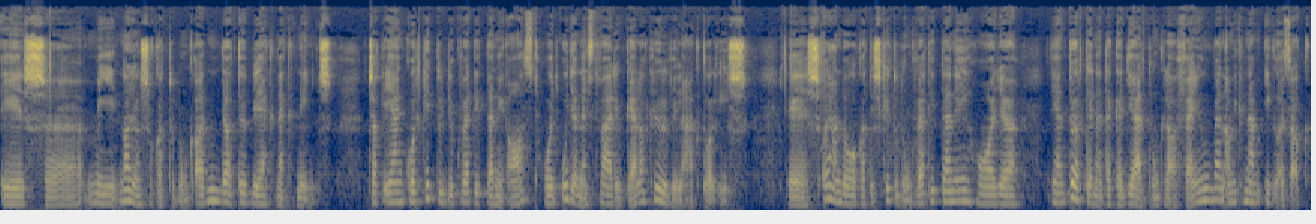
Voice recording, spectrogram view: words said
és mi nagyon sokat tudunk adni, de a többieknek nincs. Csak ilyenkor ki tudjuk vetíteni azt, hogy ugyanezt várjuk el a külvilágtól is. És olyan dolgokat is ki tudunk vetíteni, hogy ilyen történeteket gyártunk le a fejünkben, amik nem igazak.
